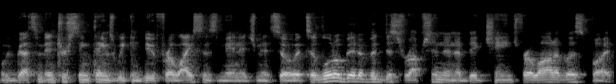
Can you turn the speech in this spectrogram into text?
We've got some interesting things we can do for license management. So it's a little bit of a disruption and a big change for a lot of us, but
